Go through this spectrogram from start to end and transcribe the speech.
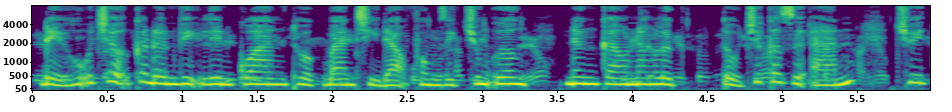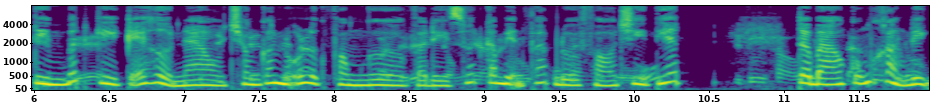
để hỗ trợ các đơn vị liên quan thuộc Ban chỉ đạo phòng dịch Trung ương nâng cao năng lực, tổ chức các dự án, truy tìm bất kỳ kẽ hở nào trong các nỗ lực phòng ngừa và đề xuất các biện pháp đối phó chi tiết. Tờ báo cũng khẳng định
